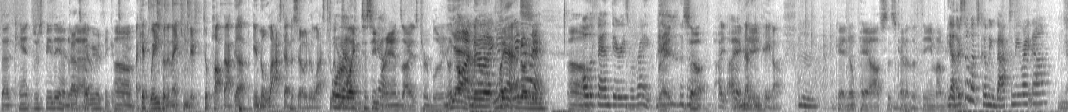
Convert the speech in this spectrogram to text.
That can't just be the end That's of that. That's what we were thinking too. Um, I kept waiting for the Night King to, to pop back up in the last episode, the last two or episodes. Yeah. like to see Yeah. Bran's eyes turn blue, and you're like, Yeah. oh, I knew Yeah, it. I like, it, you know what I mean? Um, all the fan theories were right. right. So I, I agree. Nothing paid off. Okay, no payoffs is kind of the theme. I'm Yeah, there's so much coming back to me right now. Yeah.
